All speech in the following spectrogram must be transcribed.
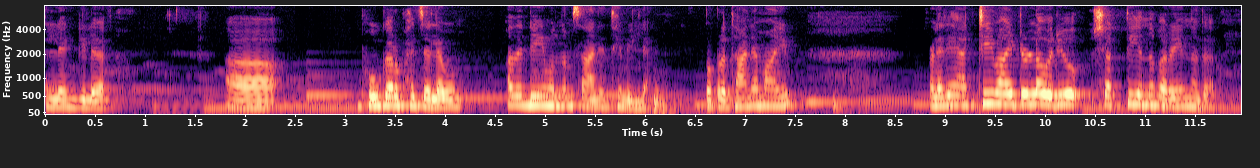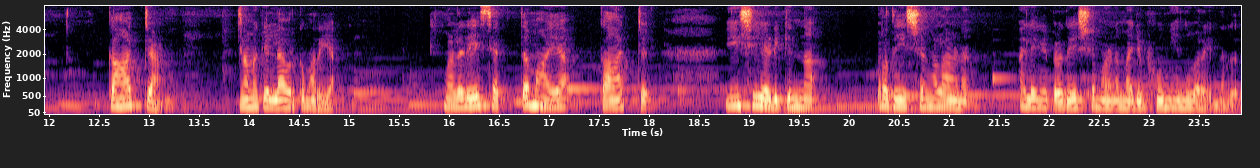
അല്ലെങ്കിൽ ഭൂഗർഭജലവും അതിന്റെയും ഒന്നും സാന്നിധ്യമില്ല. ഇപ്പോൾ പ്രധാനമായും വളരെ ആക്റ്റീവായിട്ടുള്ള ഒരു ശക്തി എന്ന് പറയുന്നത് കാറ്റാണ്. നമുക്കെല്ലാവർക്കും അറിയാം. വളരെ ശക്തമായ കാറ്റ് വീശിയടിക്കുന്ന പ്രദേശങ്ങളാണ് അല്ലെങ്കിൽ പ്രദേശമാണ് മരുഭൂമി എന്ന് പറയുന്നത്.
